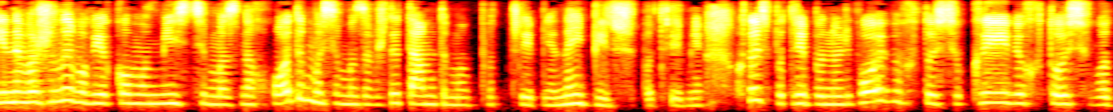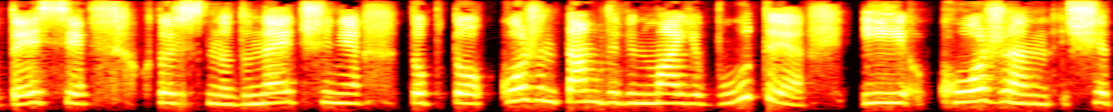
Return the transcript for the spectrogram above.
І неважливо, в якому місці ми знаходимося, ми завжди там, де ми потрібні, найбільше потрібні. Хтось потрібен у Львові, хтось у Києві, хтось в Одесі, хтось на Донеччині. Тобто кожен там, де він має бути, і кожен ще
